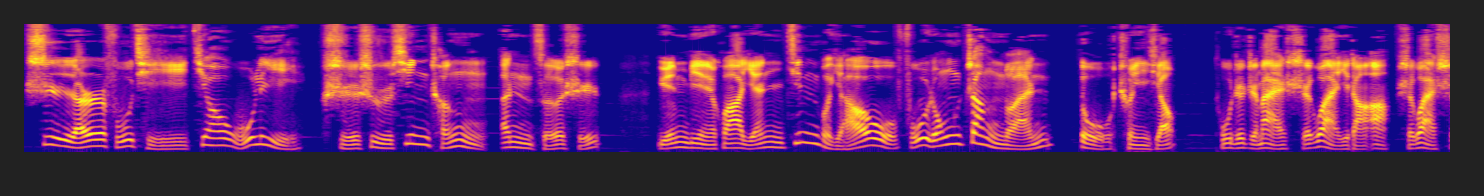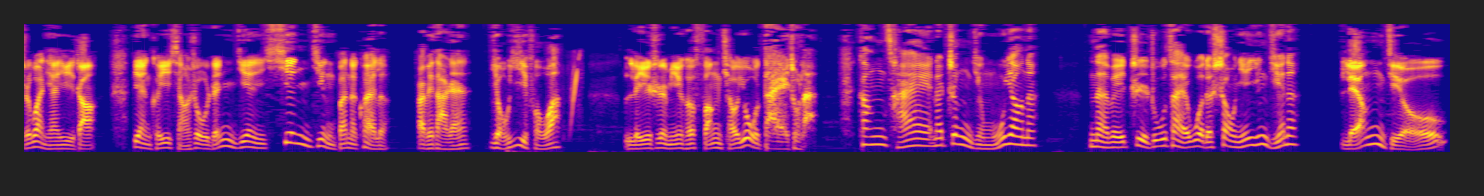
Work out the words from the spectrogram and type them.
侍儿扶起娇无力，始是新承恩泽时。云鬓花颜金不摇，芙蓉帐暖度春宵。图纸只卖十贯一张啊，十贯十块钱一张，便可以享受人间仙境般的快乐。二位大人有意否啊？李世民和房乔又呆住了，刚才那正经模样呢？那位蜘蛛在握的少年英杰呢？良久，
